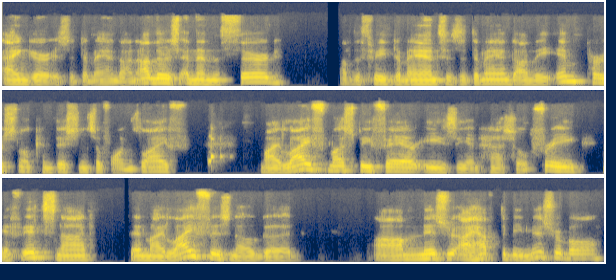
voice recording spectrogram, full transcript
anger is a demand on others. And then the third of the three demands is a demand on the impersonal conditions of one's life. My life must be fair, easy, and hassle free. If it's not, then my life is no good. Um, miser- I have to be miserable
